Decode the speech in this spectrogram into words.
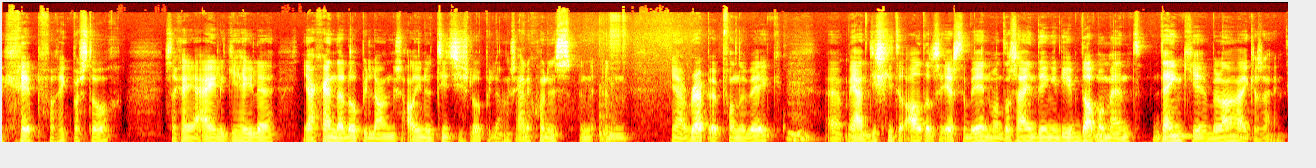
Grip van Rick Pastoor. Dus dan ga je eigenlijk je hele je agenda loop je langs, al je notities loop je langs. Eigenlijk gewoon een, een, een ja, wrap-up van de week. Mm -hmm. maar ja, die schiet er altijd als eerste bij in. Want er zijn dingen die op dat moment, denk je, belangrijker zijn.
